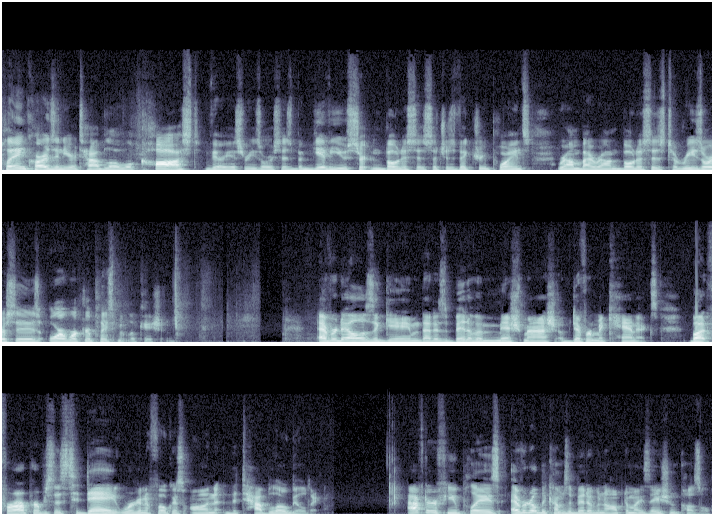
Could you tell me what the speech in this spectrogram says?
Playing cards into your tableau will cost various resources, but give you certain bonuses such as victory points, round by round bonuses to resources, or worker placement locations. Everdell is a game that is a bit of a mishmash of different mechanics, but for our purposes today, we're going to focus on the tableau building. After a few plays, Everdell becomes a bit of an optimization puzzle.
